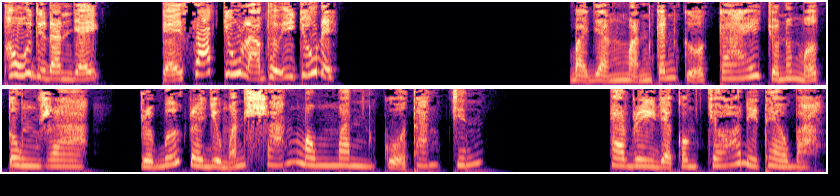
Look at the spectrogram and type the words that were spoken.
Thôi thì đành vậy, kệ xác chú làm theo ý chú đi. Bà dặn mạnh cánh cửa cái cho nó mở tung ra, rồi bước ra dùng ánh sáng mong manh của tháng 9. Harry và con chó đi theo bà.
